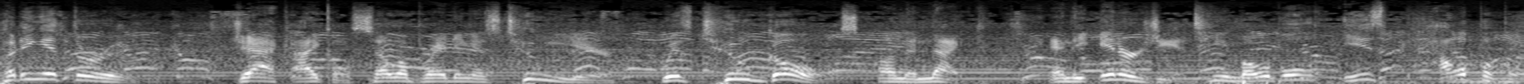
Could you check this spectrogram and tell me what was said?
putting it through. Jack Eichel celebrating his two year with two goals on the night, and the energy at T Mobile is palpable.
